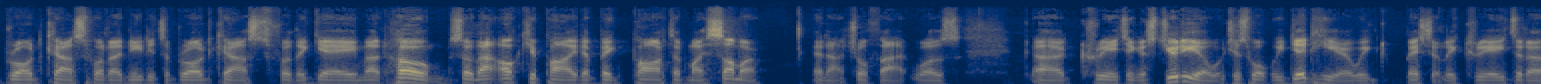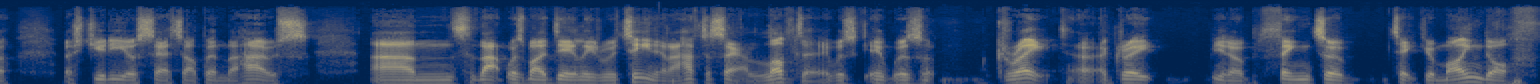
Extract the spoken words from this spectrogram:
broadcast what I needed to broadcast for the game at home. So that occupied a big part of my summer. In actual fact, was uh, creating a studio, which is what we did here. We basically created a, a studio setup in the house, and that was my daily routine. And I have to say, I loved it. It was it was great, a great you know thing to take your mind off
